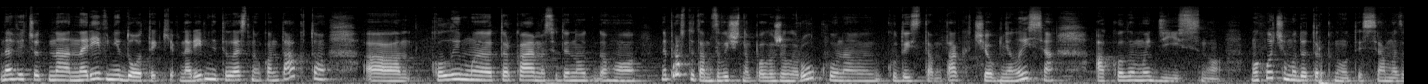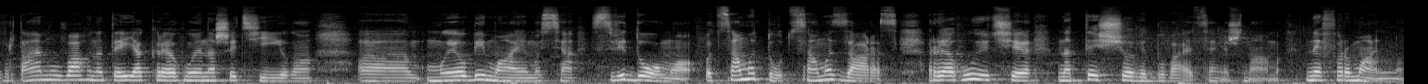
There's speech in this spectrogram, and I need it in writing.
навіть от на на рівні дотиків, на рівні телесного контакту, коли ми торкаємось один одного, не просто там звично положили руку на кудись там, так чи обнялися. А коли ми дійсно ми хочемо доторкнутися, ми звертаємо увагу на те, як реагує наше тіло, ми обіймаємося свідомо, от саме тут, саме зараз, реагуючи на те, що відбувається між нами, неформально.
